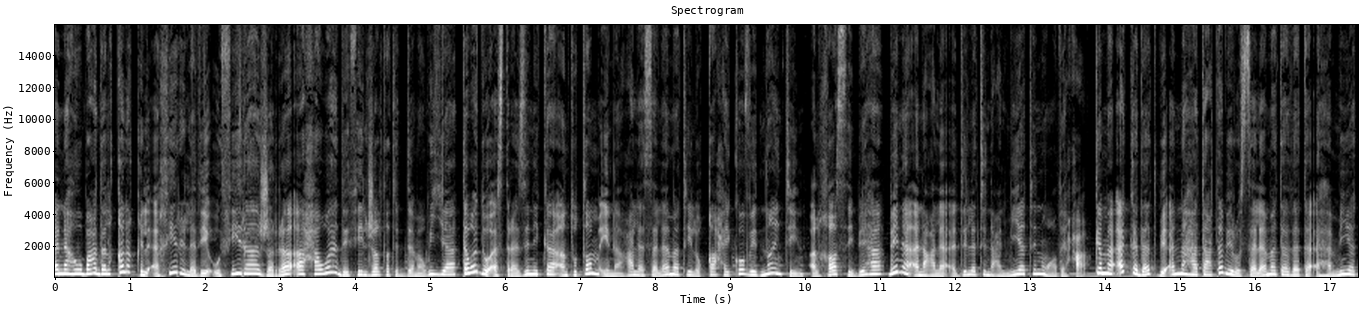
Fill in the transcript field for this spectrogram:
أنه بعد القلق الأخير الذي أثير جراء حوادث الجلطة الدموية تود أسترازينيكا أن تطمئن على سلامة لقاح كوفيد-19 الخاص بها بناء على أدلة علمية واضحة. كما أكدت بأنها تعتبر السلامة ذات أهمية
